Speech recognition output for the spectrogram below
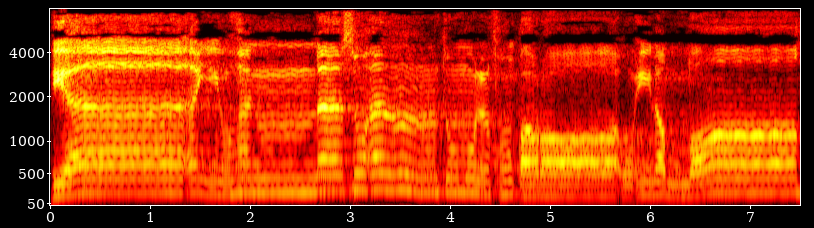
يا أيها الناس أنتم الفقراء إلى الله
